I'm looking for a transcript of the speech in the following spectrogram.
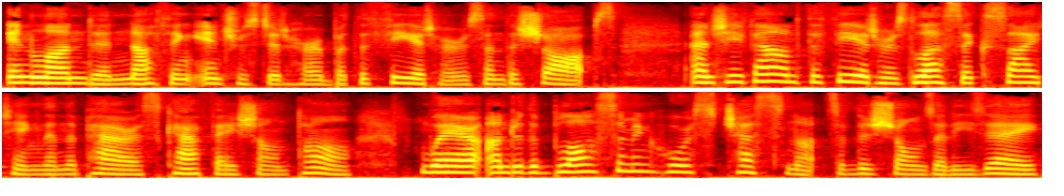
In London nothing interested her but the theatres and the shops, and she found the theatres less exciting than the Paris Café Chantant, where, under the blossoming horse chestnuts of the Champs Elysees,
